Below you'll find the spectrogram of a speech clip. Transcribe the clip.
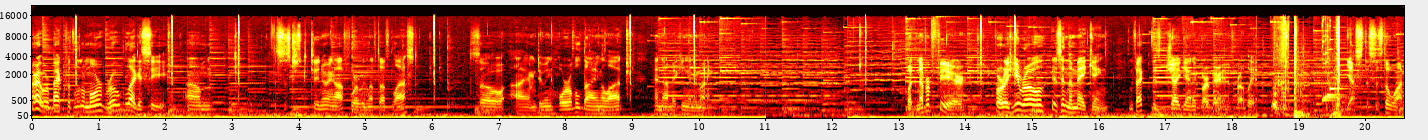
Alright, we're back with a little more Rogue Legacy. Um, this is just continuing off where we left off last. So, I am doing horrible, dying a lot, and not making any money. But never fear, for a hero is in the making. In fact, this gigantic barbarian is probably it. Yes, this is the one.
